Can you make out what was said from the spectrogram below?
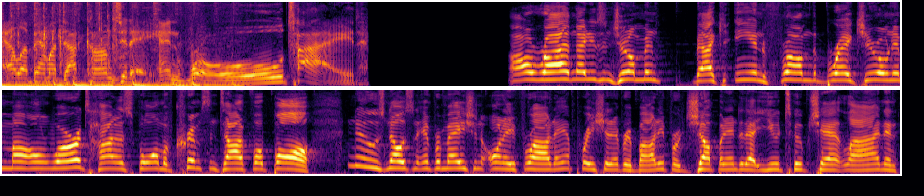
alabama.com today and roll tide. All right, ladies and gentlemen, Back in from the break here on In My Own Words, hottest form of Crimson Tide football news, notes, and information on a Friday. I appreciate everybody for jumping into that YouTube chat line and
